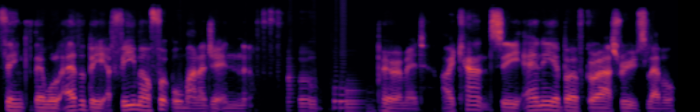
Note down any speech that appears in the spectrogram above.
think there will ever be a female football manager in the football pyramid? I can't see any above grassroots level.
